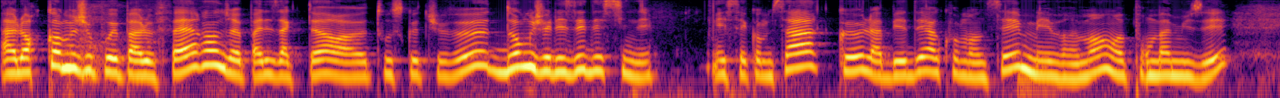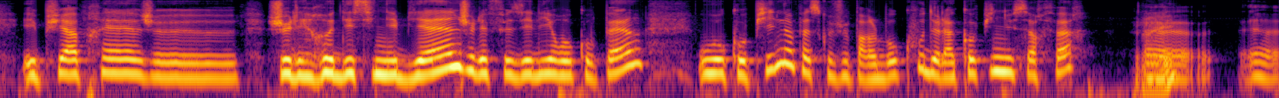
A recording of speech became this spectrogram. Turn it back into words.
Alors, comme je ne pouvais pas le faire, hein, j'avais pas les acteurs, euh, tout ce que tu veux, donc je les ai dessinés. Et c'est comme ça que la BD a commencé, mais vraiment euh, pour m'amuser. Et puis après, je, je les redessinais bien, je les faisais lire aux copains ou aux copines, parce que je parle beaucoup de la copine du surfeur. Euh, euh,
